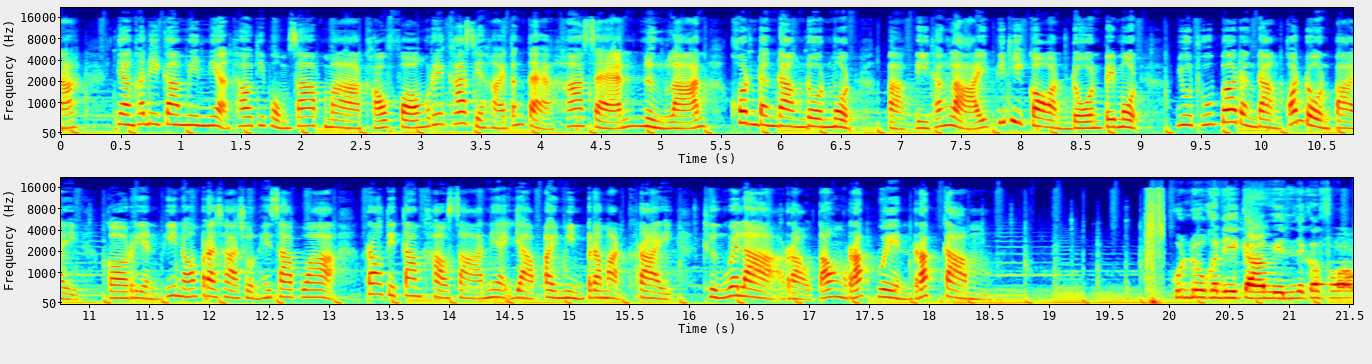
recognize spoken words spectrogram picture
นะ อย่างคดีการมินเนี่ย เท่าที่ผมทราบมาเขาฟ้องเรียกค่าเสียหายตั้งแต่ 5 0 0 0 0 0 1ล้าน คนดังๆ โดนหมด ปากดีทั้งหลาย พิธีกรโดนไปหมดยูทูบเบอร์ดังๆ ก็โดนไป ก็เรียนพี่น้องประชาชนให้ทราบว่า เราติดตามข่าวสารเนี่ยอย่าไปหมิ่นประมาทใคร ถึงเวลาเราต้องรับเวรรับกรรม คุณดูคดีกามินนี่ก็ฟ้อง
